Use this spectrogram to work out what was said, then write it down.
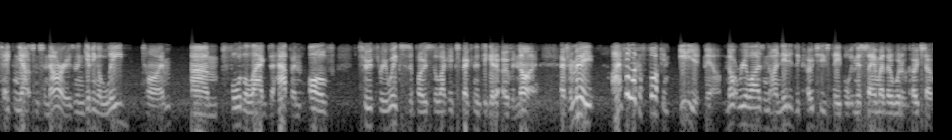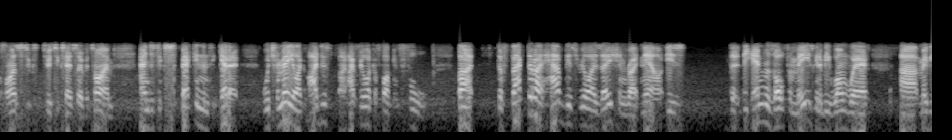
taking out some scenarios and then giving a lead time um, for the lag to happen of two, three weeks as opposed to like expecting them to get it overnight. And for me, I feel like a fucking idiot now, not realizing that I needed to coach these people in the same way that I would have coached our clients to success over time, and just expecting them to get it. Which for me, like I just, I feel like a fucking fool. But the fact that I have this realization right now is that the end result for me is going to be one where uh, maybe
